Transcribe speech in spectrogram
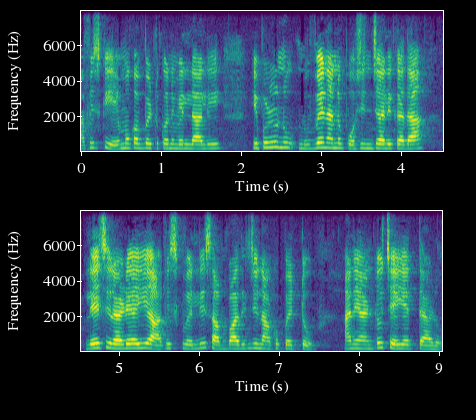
ఆఫీస్కి ఏ ముఖం పెట్టుకొని వెళ్ళాలి? ఇప్పుడు నువ్వు నువ్వే నన్ను పోషించాలి కదా? లేచి రెడీ అయ్యి ఆఫీస్కి వెళ్ళి సంపాదించి నాకు పెట్టు అని అంటూ చేయెత్తాడు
